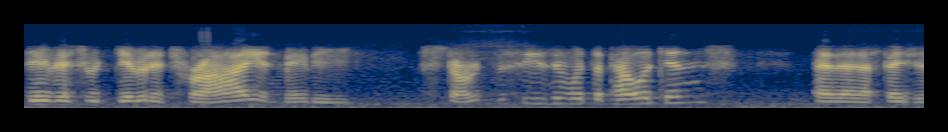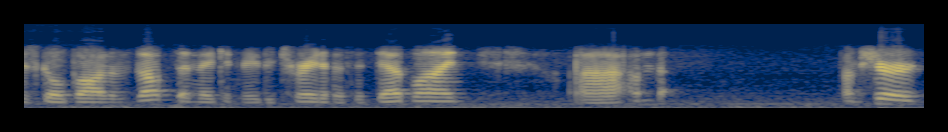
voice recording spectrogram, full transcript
Davis would give it a try and maybe start the season with the Pelicans, and then if they just go bottoms up, then they can maybe trade him at the deadline. Uh, I'm, I'm sure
